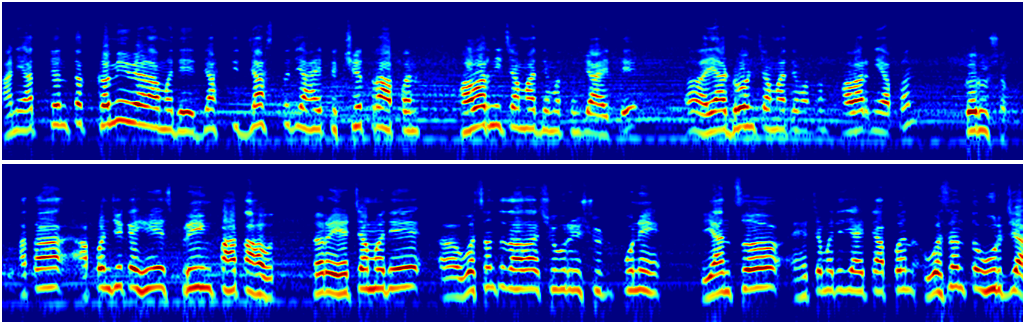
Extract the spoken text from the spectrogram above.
आणि अत्यंत कमी वेळामध्ये जास्तीत जास्त जे आहे ते क्षेत्र आपण फवारणीच्या माध्यमातून जे आहे ते या ड्रोनच्या माध्यमातून फवारणी आपण करू शकतो. आता आपण जे काही हे स्प्रेइंग पाहत आहोत तर ह्याच्यामध्ये वसंतदादा शुगर इन्स्टिट्यूट पुणे यांचं ह्याच्यामध्ये जे आहे ते आपण वसंत ऊर्जा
